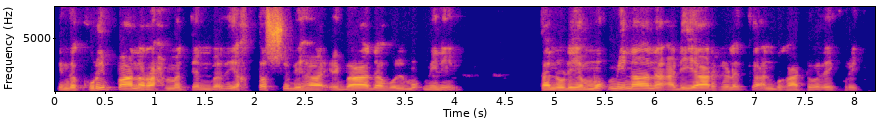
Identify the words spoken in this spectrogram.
இந்த குறிப்பான ரஹ்மத் என்பது எஹ்தசுபிஹா இபாதஹுல் முக்மினின் தன்னுடைய முக்மினான அடியார்களுக்கு அன்பு காட்டுவதை குறிக்கும்.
